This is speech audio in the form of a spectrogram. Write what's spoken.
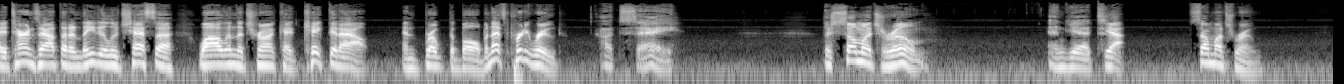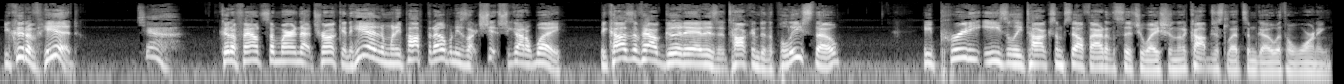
It turns out that Anita Luchessa, while in the trunk, had kicked it out and broke the bulb, and that's pretty rude. I'd say. There's so much room. And yet. Yeah, so much room. You could have hid. Yeah. Could have found somewhere in that trunk and hid. And when he popped it open, he's like, shit, she got away. Because of how good Ed is at talking to the police, though, he pretty easily talks himself out of the situation, and the cop just lets him go with a warning.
